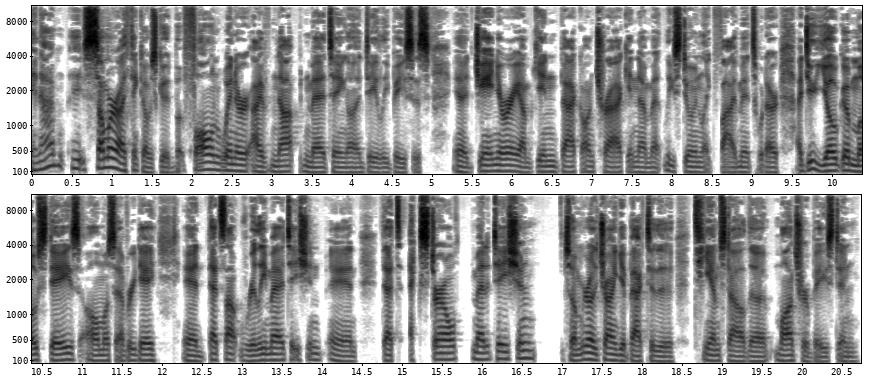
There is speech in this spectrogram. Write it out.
and I'm eh, summer. I think I was good, but fall and winter, I've not been meditating on a daily basis. In January, I'm getting back on track, and I'm at least doing like five minutes, whatever. I do yoga most days, almost every day, and that's not really meditation, and that's external meditation. So I'm really trying to get back to the TM style, the mantra based, and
